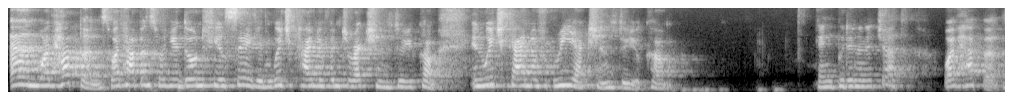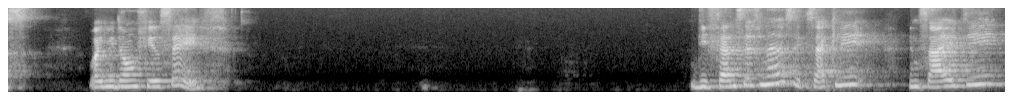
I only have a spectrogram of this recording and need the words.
And what happens? What happens when you don't feel safe? In which kind of interactions do you come? In which kind of reactions do you come? Can you put it in the chat? What happens when you don't feel safe? Defensiveness, exactly anxiety,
